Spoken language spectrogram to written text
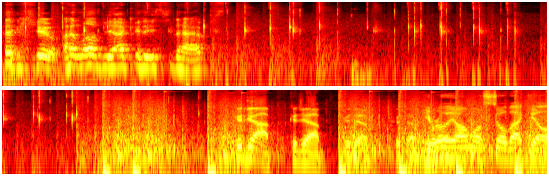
Thank you. I love Yakety Sax. Good job. Good job. Good job. Good job. You really done. almost stole that kill.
